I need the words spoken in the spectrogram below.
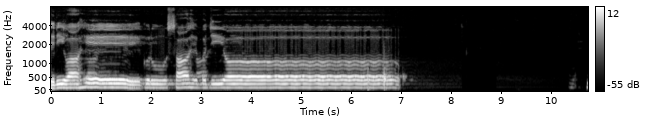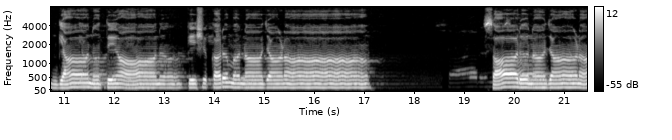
ਸ੍ਰੀ ਵਾਹਿਗੁਰੂ ਸਾਹਿਬ ਜੀਓ। ਗਿਆਨ ਧਿਆਨ ਕਿਛ ਕਰਮ ਨਾ ਜਾਣਾ। ਸਾਰ ਨਾ ਜਾਣਾ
